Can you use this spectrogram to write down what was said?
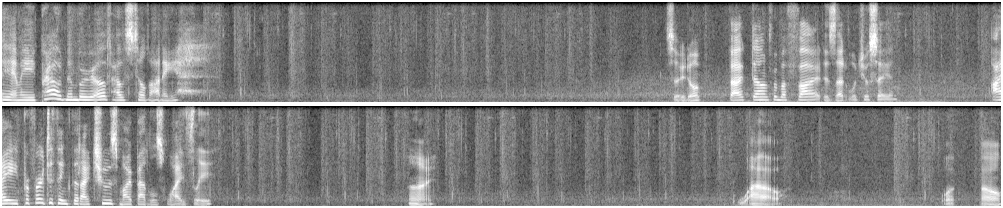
I am a proud member of House Telvanni. So you don't back down from a fight? Is that what you're saying? I prefer to think that I choose my battles wisely. Aye. Wow. What? Oh.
